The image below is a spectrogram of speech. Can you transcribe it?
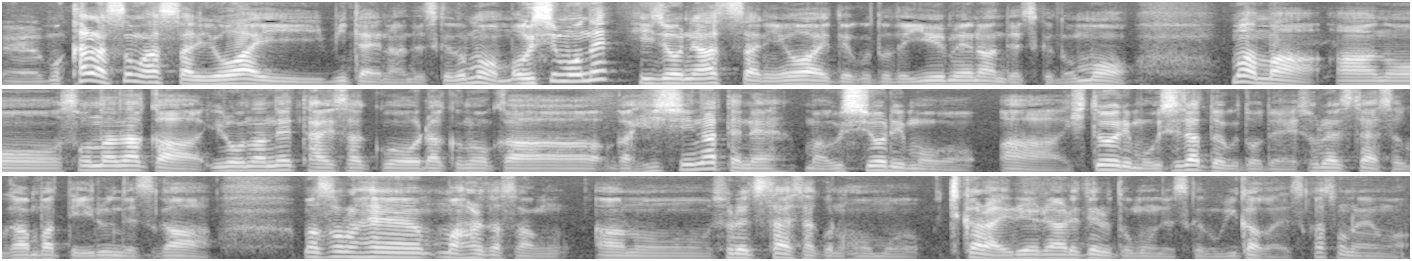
えーもうカラスも暑さに弱いみたいなんですけども、まあ、牛もね非常に暑さに弱いということで有名なんですけどもまあまあ、あのそんな中いろんなね対策を酪農家が必死になってね、まあ、牛よりもあ人よりも牛だということで暑熱対策頑張っているんですが、まあ、その辺、まあ、原田さん、あの暑熱対策の方も力入れられてると思うんですけどもいかがですか？その辺は。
